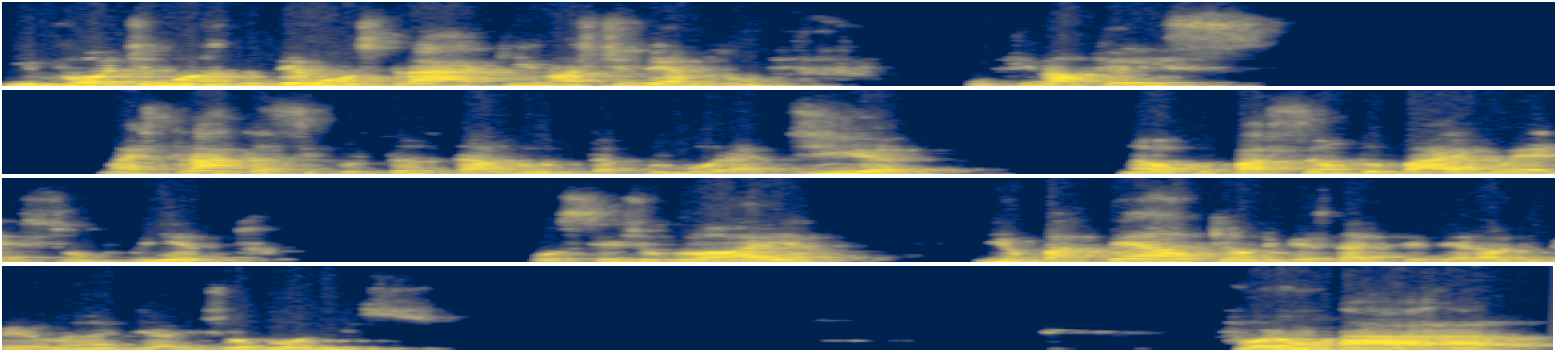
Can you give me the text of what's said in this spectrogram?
e vou demonstrar que nós tivemos um, um final feliz. Mas trata-se, portanto, da luta por moradia na ocupação do bairro Edson Preto, ou seja, o Glória, e o papel que a Universidade Federal de Uberlândia jogou nisso. Foram a, a,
